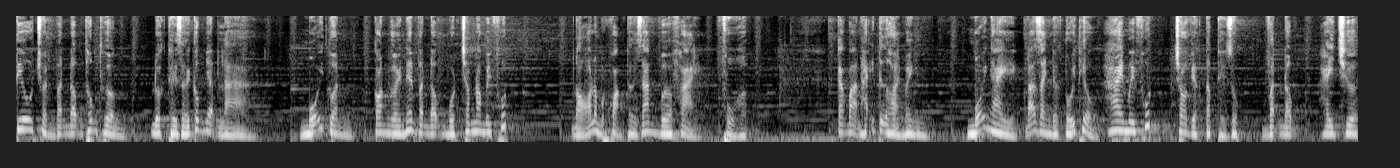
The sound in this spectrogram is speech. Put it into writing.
tiêu chuẩn vận động thông thường được thế giới công nhận là mỗi tuần con người nên vận động 150 phút. Đó là một khoảng thời gian vừa phải, phù hợp. Các bạn hãy tự hỏi mình, mỗi ngày đã dành được tối thiểu 20 phút cho việc tập thể dục, vận động hay chưa?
